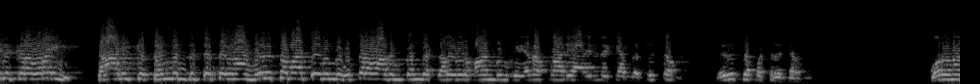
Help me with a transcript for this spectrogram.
இருக்கிற வரை தாலிக்கு தங்கும் திட்டத்தை நான் நிறுத்த மாட்டேன் என்று உத்தரவாதம் தந்த தலைவர் மாண்புமிகு எடப்பாடியார் இன்றைக்கு அந்த திட்டம் நிறுத்தப்பட்டிருக்கிறது. கொரோனா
